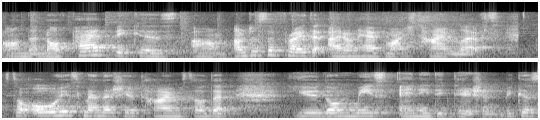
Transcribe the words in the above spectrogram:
on the notepad because um, I'm just afraid that I don't have much time left. So always manage your time so that you don't miss any dictation because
